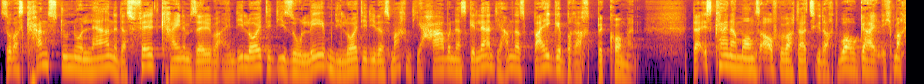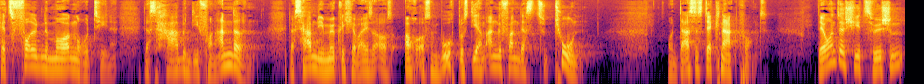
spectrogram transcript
sowas kannst du nur lernen, das fällt keinem selber ein. Die Leute, die so leben, die Leute, die das machen, die haben das gelernt, die haben das beigebracht bekommen. Da ist keiner morgens aufgewacht und hat sich gedacht, wow, geil, ich mache jetzt folgende Morgenroutine. Das haben die von anderen. Das haben die möglicherweise auch aus dem Buch, bloß die haben angefangen, das zu tun. Und das ist der Knackpunkt. Der Unterschied zwischen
